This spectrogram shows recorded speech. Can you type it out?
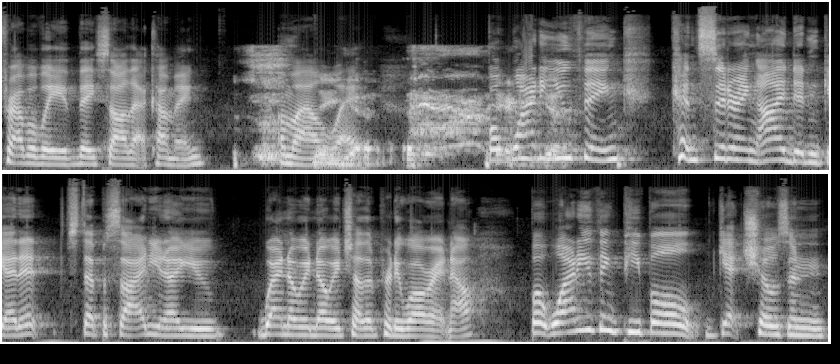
probably they saw that coming a mile away. but why do go. you think, considering I didn't get it, step aside, you know, you I know we know each other pretty well right now, but why do you think people get chosen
